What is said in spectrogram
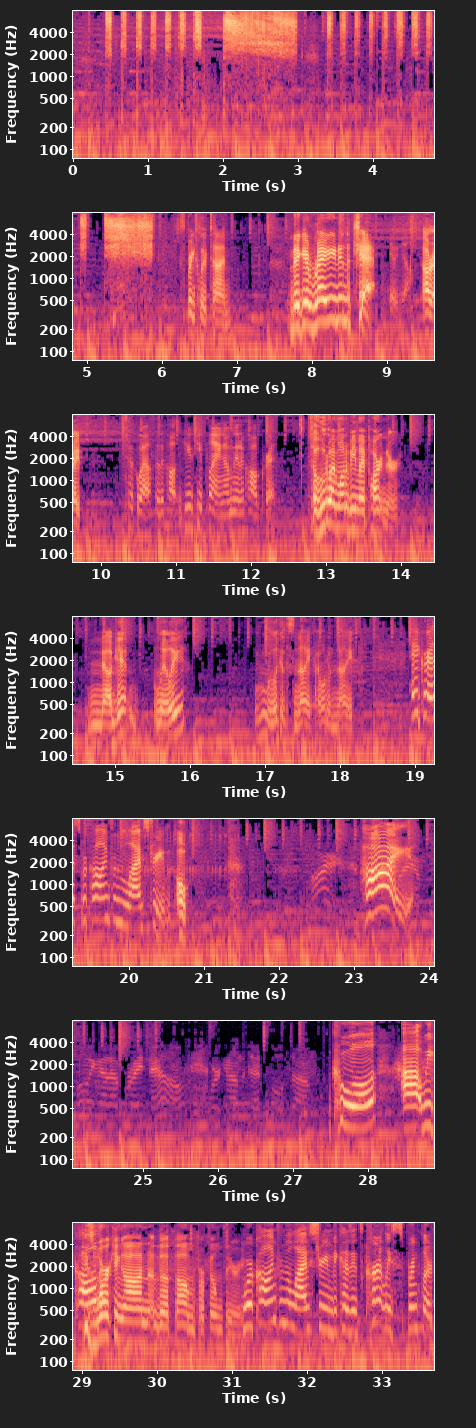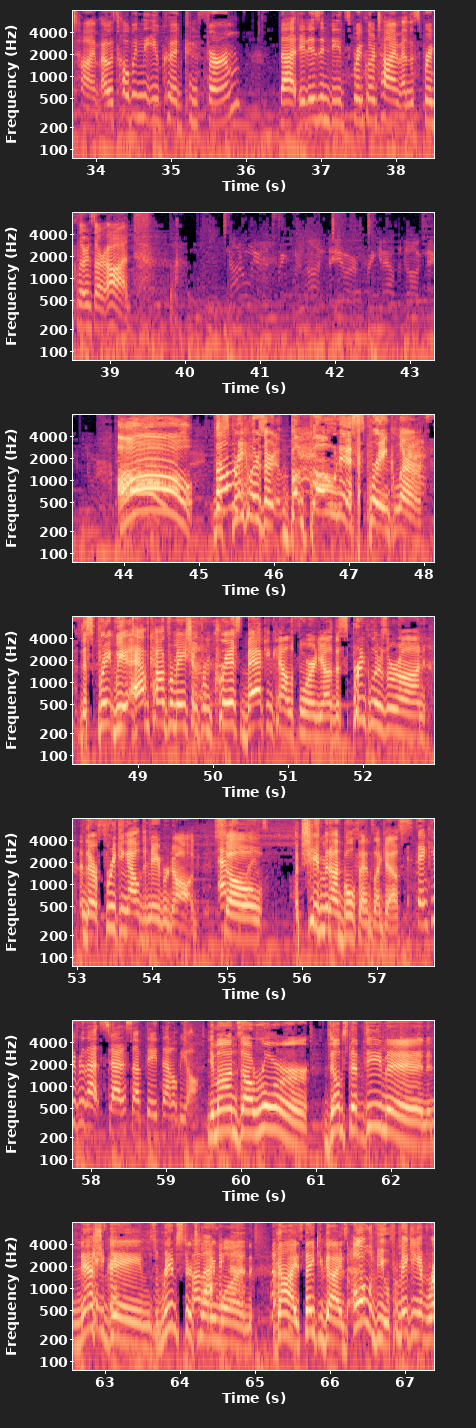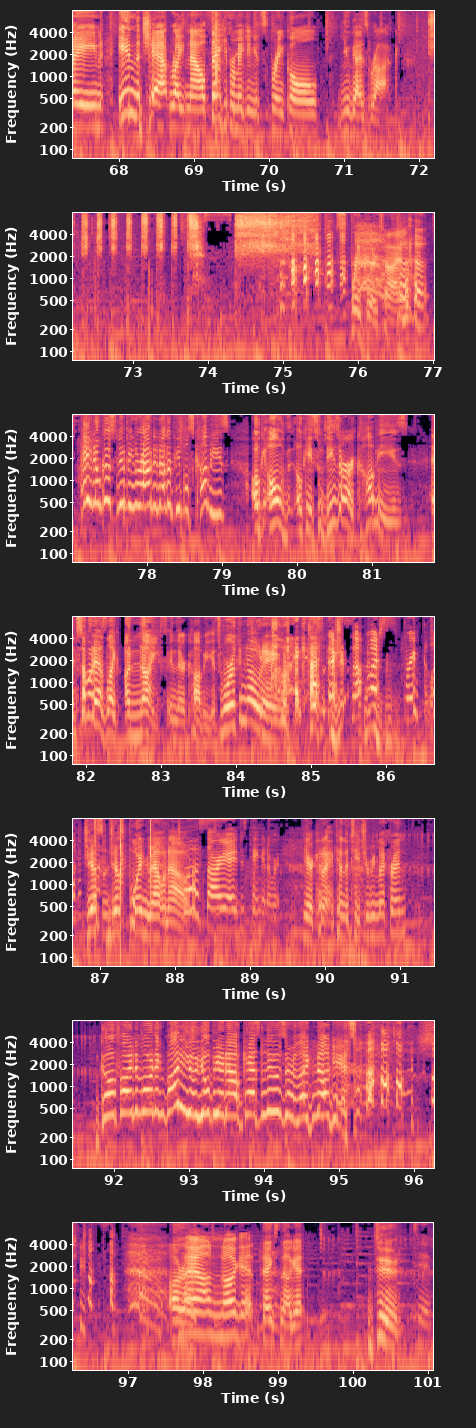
Sprinkler time. Make it rain in the chat. There we go. All right. Took a while for the call. You keep playing. I'm gonna call Chris. So who do I want to be my partner? Nugget? Lily? Ooh, look at this knife. I want a knife. Hey Chris, we're calling from the live stream. Oh, thumb. Cool. Uh, we he's working on the thumb for film theory. We're calling from the live stream because it's currently sprinkler time. I was hoping that you could confirm that it is indeed sprinkler time and the sprinklers are on. Not only are the sprinklers on, they are freaking out the dog next door. Oh! The Bonus. sprinklers are b- bonus sprinkler. The spring we have confirmation from Chris back in California. The sprinklers are on and they're freaking out the neighbor dog. So, achievement on both ends, I guess. Thank you for that status update. That'll be all. Yaman Zaror, Dubstep Demon, Nasha Thanks, Games, Rivster21. guys, thank you guys, all of you, for making it rain in the chat right now. Thank you for making it sprinkle. You guys rock. Sprinkler time. hey, don't go snooping around in other people's cubbies. Okay, oh, okay, so these are our cubbies, and someone has like a knife in their cubby. It's worth noting. Oh my god, Just- there's ju- so much sprinkler. Just, just pointing that one out. Oh, sorry, I just can't get over it. Here, can I? Can the teacher be my friend? Go find a morning buddy, or you'll be an outcast loser like Nuggets. All right. Nugget. Thanks, Nugget. Dude, Dude.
